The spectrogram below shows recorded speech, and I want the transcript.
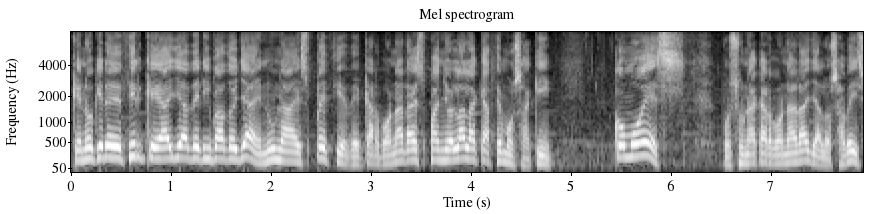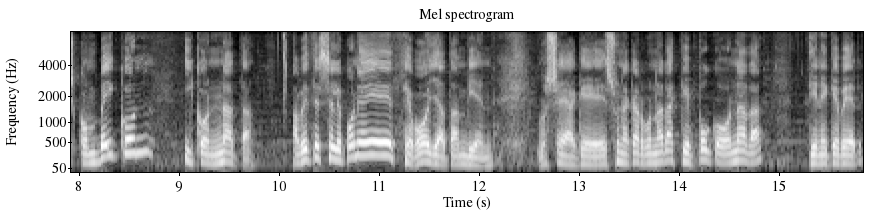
que no quiere decir que haya derivado ya en una especie de carbonara española la que hacemos aquí. ¿Cómo es? Pues una carbonara, ya lo sabéis, con bacon y con nata. A veces se le pone cebolla también. O sea que es una carbonara que poco o nada tiene que ver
